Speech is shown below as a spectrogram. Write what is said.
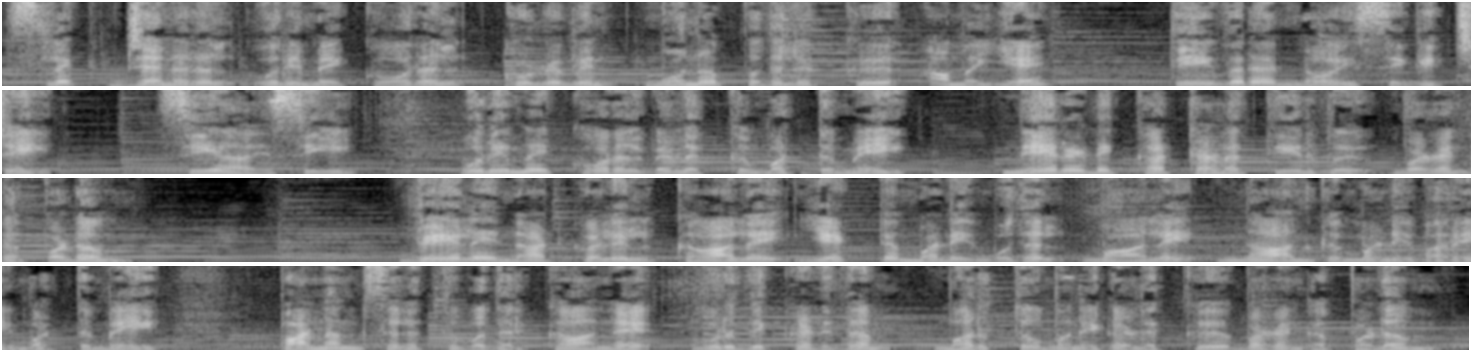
ஸ்லிக் ஜெனரல் உரிமைக்கோரல் குழுவின் முனுப்புதலுக்கு அமைய தீவிர நோய் சிகிச்சை சிஐசி உரிமைக்கோரல்களுக்கு மட்டுமே நேரடி கட்டண தீர்வு வழங்கப்படும். வேலை நாட்களில் காலை எட்டு மணி முதல் மாலை நான்கு மணி வரை மட்டுமே பணம் செலுத்துவதற்கான உறுதிக்கடிதம் மருத்துவமனைகளுக்கு வழங்கப்படும்.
